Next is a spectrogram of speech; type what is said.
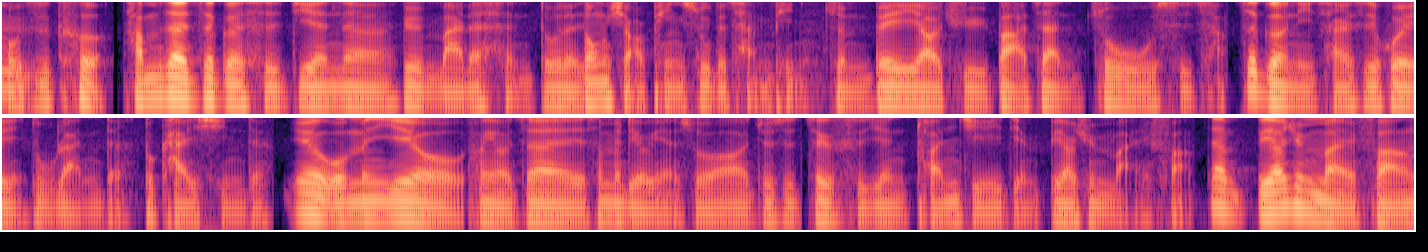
投资客，他们在这个时间呢，就买了很多的中小平数的产品，准备要去霸占租屋市场。这个你才是会赌烂的，不开心的。因为我们也有朋友在上面留言说啊，就是这个时间团结一点，不要去买房。但不要去买房，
